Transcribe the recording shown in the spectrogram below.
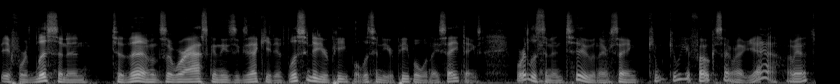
if we're listening to them. So we're asking these executives, listen to your people, listen to your people when they say things. We're listening too, and they're saying, can, can we get focused? I'm like, yeah. I mean, that's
